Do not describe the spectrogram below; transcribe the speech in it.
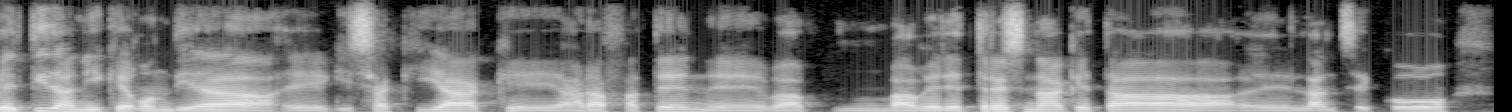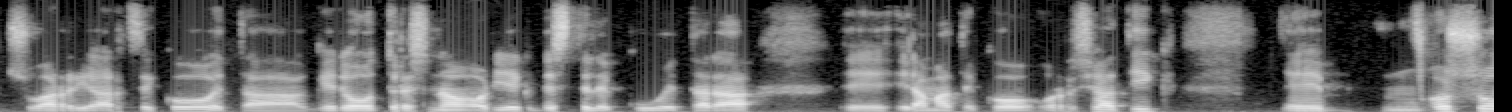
betidanik egon dira e, gizakiak e, arafaten e, ba, ba bere tresnak eta e, lantzeko, suarri hartzeko eta gero tresna horiek beste lekuetara e, eramateko horrexatik e, oso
